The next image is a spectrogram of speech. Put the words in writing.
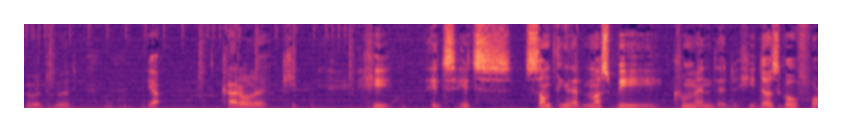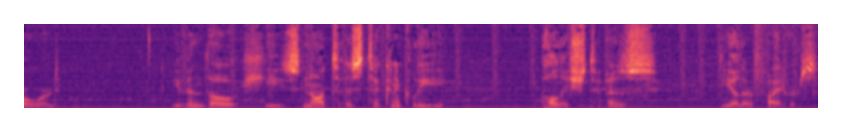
Good, good. Yeah, Karol, he, he, it's it's something that must be commended. He does go forward, even though he's not as technically polished as the other fighters.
